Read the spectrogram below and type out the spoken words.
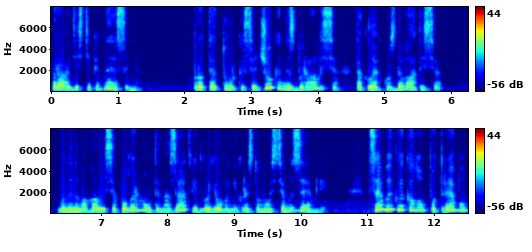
радість і піднесення. Проте турки-сельджуки не збиралися так легко здаватися. Вони намагалися повернути назад відвойовані хрестоносцями землі. Це викликало потребу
